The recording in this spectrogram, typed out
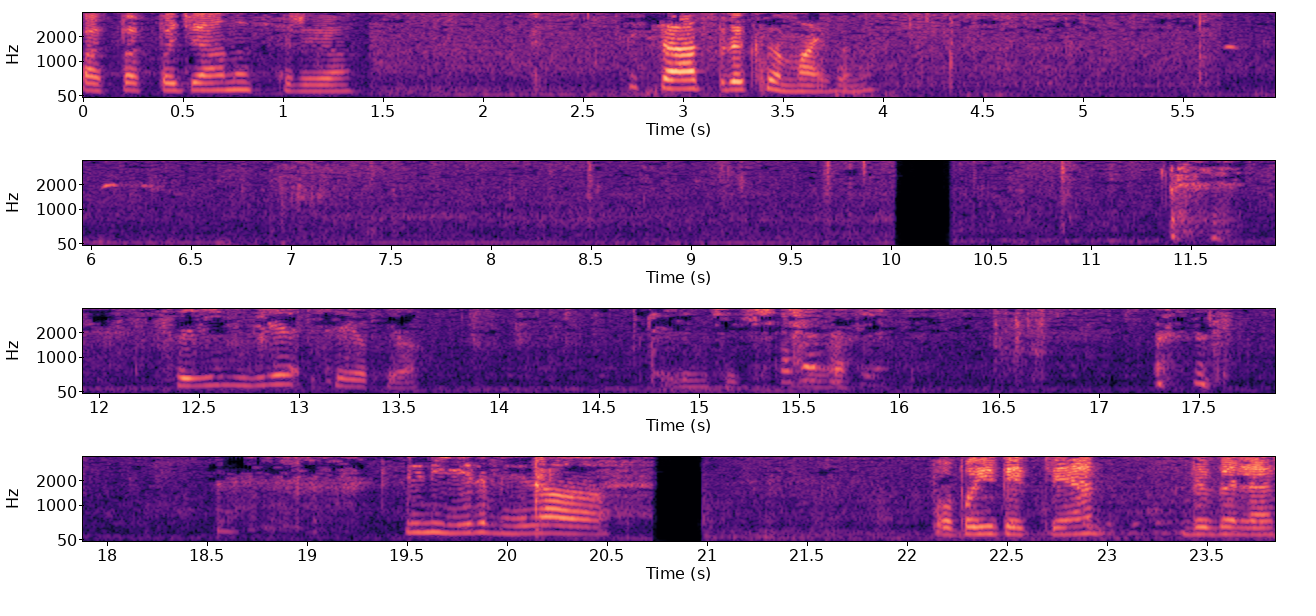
Bak bak bacağını ısırıyor. Hiç rahat bırakıyorum hayvanı. Seveyim diye şey yapıyor. Elimi çekiştiriyor bak şimdi. Seni yerim Hera. Babayı bekleyen bebeler.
